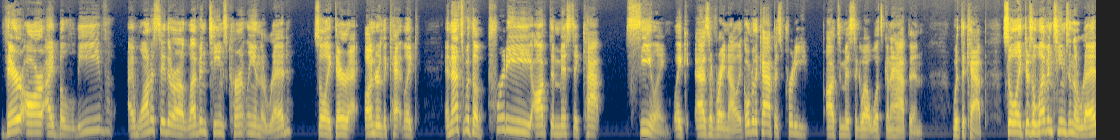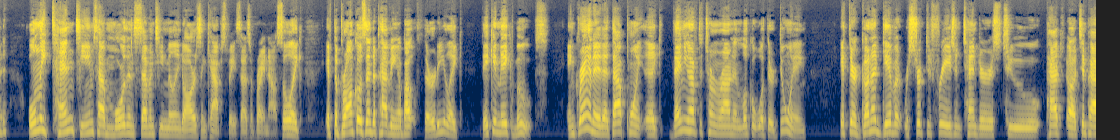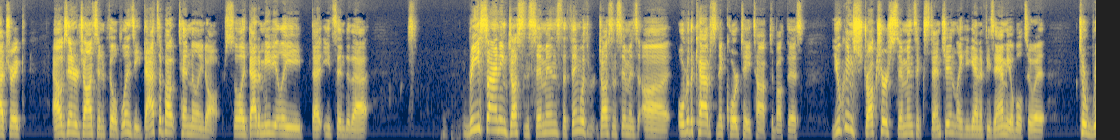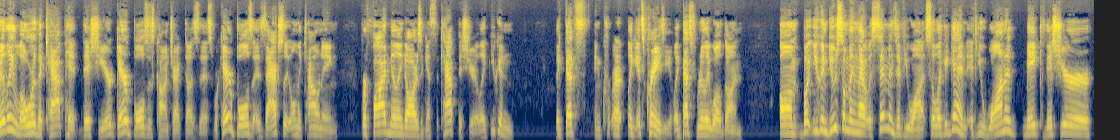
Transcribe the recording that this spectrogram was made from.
there are, I believe, I want to say there are 11 teams currently in the red. So like they're under the cap like and that's with a pretty optimistic cap ceiling like as of right now. Like over the cap is pretty optimistic about what's going to happen with the cap. So like there's 11 teams in the red. Only 10 teams have more than 17 million dollars in cap space as of right now. So like if the Broncos end up having about 30, like they can make moves. And granted, at that point, like then you have to turn around and look at what they're doing if they're gonna give it restricted free agent tenders to Pat, uh, Tim Patrick, Alexander Johnson, and Phillip Lindsay, that's about ten million dollars. So like that immediately that eats into that. Re-signing Justin Simmons. The thing with Justin Simmons, uh, over the caps, Nick Korte talked about this. You can structure Simmons' extension, like again, if he's amiable to it, to really lower the cap hit this year. Garett Bolles' contract does this, where Garett Bolles is actually only counting for five million dollars against the cap this year. Like you can like that's inc- like it's crazy. Like that's really well done. Um, but you can do something that with Simmons if you want. So like again, if you want to make this year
